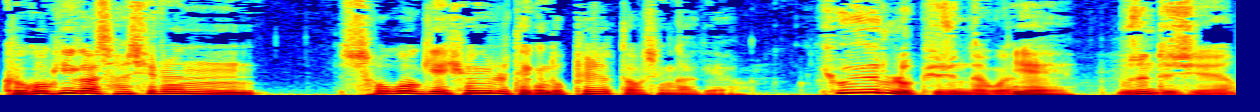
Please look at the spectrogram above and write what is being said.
그 고기가 사실은 소고기의 효율을 되게 높여줬다고 생각해요. 효율을 높여준다고요? 예. 무슨 뜻이에요?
